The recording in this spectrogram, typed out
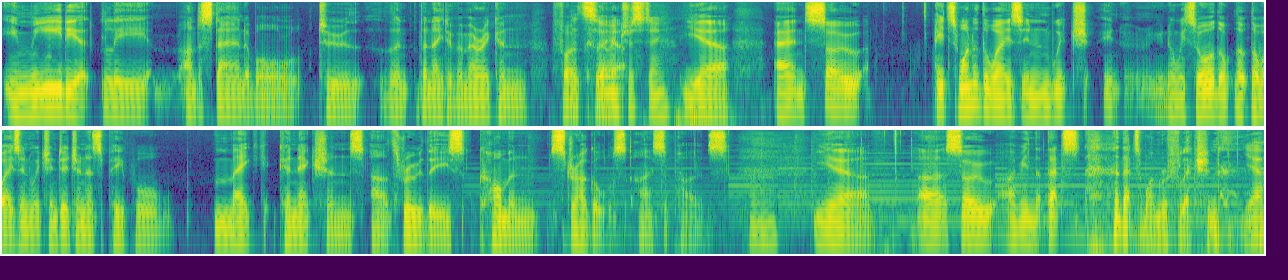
immediately understandable to the the Native American folks. That's so there. interesting. Yeah, and so it's one of the ways in which you know we saw the, the, ways in which Indigenous people make connections uh, through these common struggles, I suppose. Yeah. Uh, so I mean that, that's that's one reflection. Yeah.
